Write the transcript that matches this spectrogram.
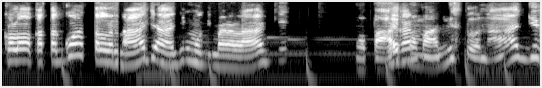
kalau kata gua telan aja anjing mau gimana lagi. Mau pahit, Iya kan? mau manis, telan aja.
